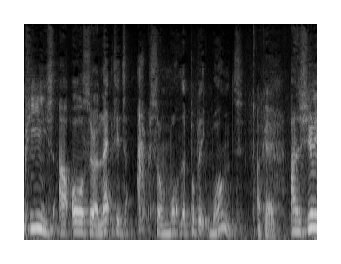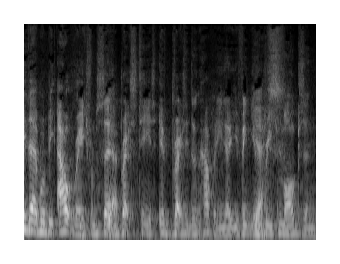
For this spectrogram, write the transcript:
MPs are also elected to act on what the public wants. Okay. And surely there will be outrage from certain Yeah. Brexiteers if Brexit doesn't happen. You know, you think you Yes. Rees Moggs and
